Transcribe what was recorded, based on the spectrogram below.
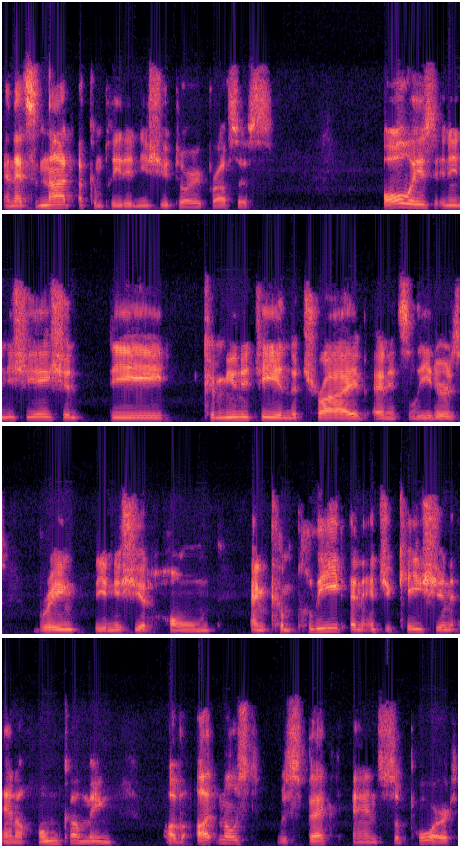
And that's not a complete initiatory process. Always in initiation, the community and the tribe and its leaders bring the initiate home and complete an education and a homecoming of utmost respect and support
